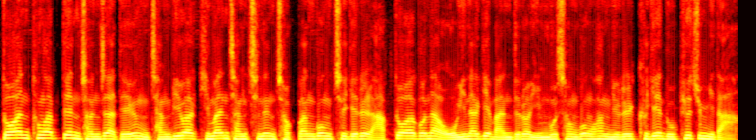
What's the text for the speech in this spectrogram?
또한 통합된 전자 대응 장비와 기만 장치는 적방공 체계를 압도하거나 오인하게 만들어 임무 성공 확률을 크게 높여줍니다.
